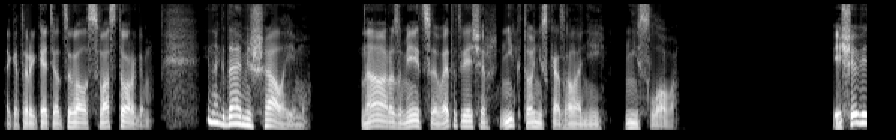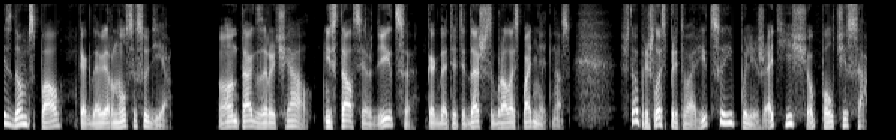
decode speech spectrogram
о которой Катя отзывалась с восторгом, иногда мешала ему. Но, разумеется, в этот вечер никто не сказал о ней ни слова. Еще весь дом спал, когда вернулся судья. Он так зарычал и стал сердиться, когда тетя Даша собралась поднять нас, что пришлось притвориться и полежать еще полчаса.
